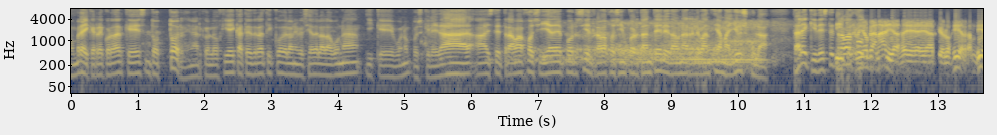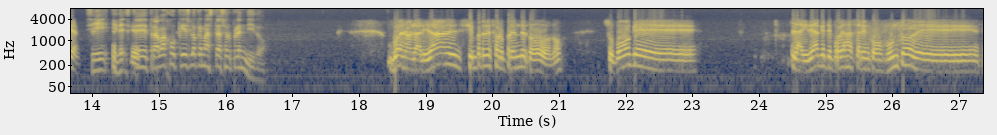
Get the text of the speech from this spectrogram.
Hombre, hay que recordar que es doctor en arqueología y catedrático de la Universidad de La Laguna y que, bueno, pues que le da a este trabajo, si ya de por sí el trabajo es importante, le da una relevancia mayúscula. Tarek, y de este trabajo... Y Canarias de arqueología también. Sí, y de este trabajo, ¿qué es lo que más te ha sorprendido? Bueno, en realidad siempre te sorprende todo, ¿no? Supongo que la idea que te puedes hacer en conjunto de,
